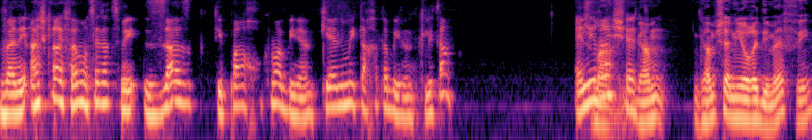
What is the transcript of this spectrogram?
ואני אשכרה לפעמים מוצא את עצמי זז טיפה רחוק מהבניין, כי לי מתחת לבניין קליטה. אין לי שמע, רשת. גם כשאני יורד עם אפי,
